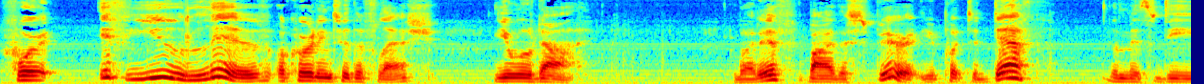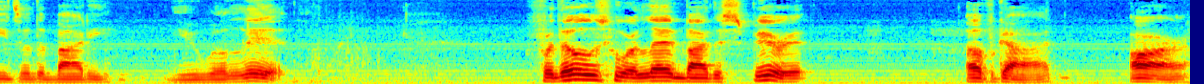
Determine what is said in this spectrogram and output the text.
For if you live according to the flesh, you will die. But if by the Spirit you put to death the misdeeds of the body, you will live. For those who are led by the Spirit of God are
